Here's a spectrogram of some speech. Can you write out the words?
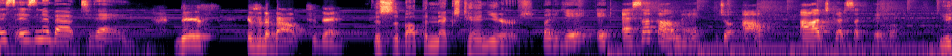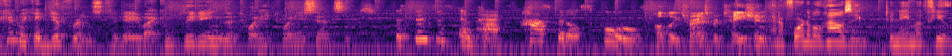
This isn't about today. This isn't about today. This is about the next 10 years. पर ये एक ऐसा काम है जो आप आज कर सकते हैं You can make a difference today by completing the 2020 census. The census impacts hospitals, schools, public transportation, and affordable housing, to name a few.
